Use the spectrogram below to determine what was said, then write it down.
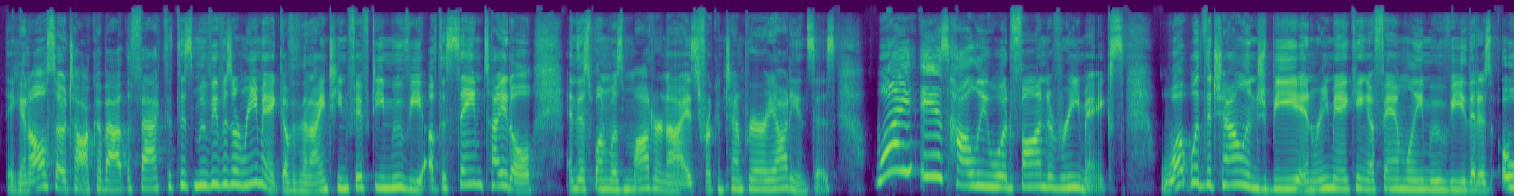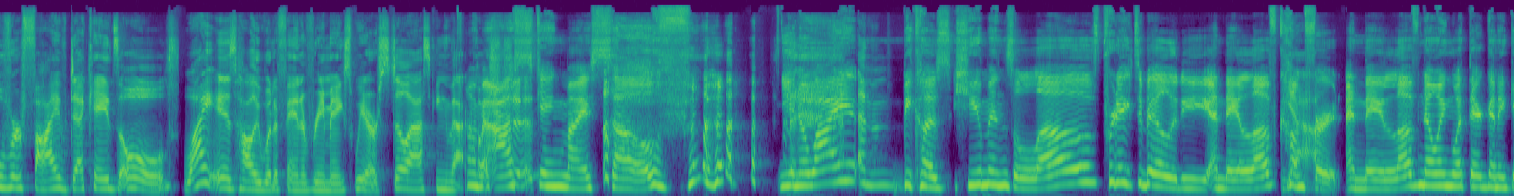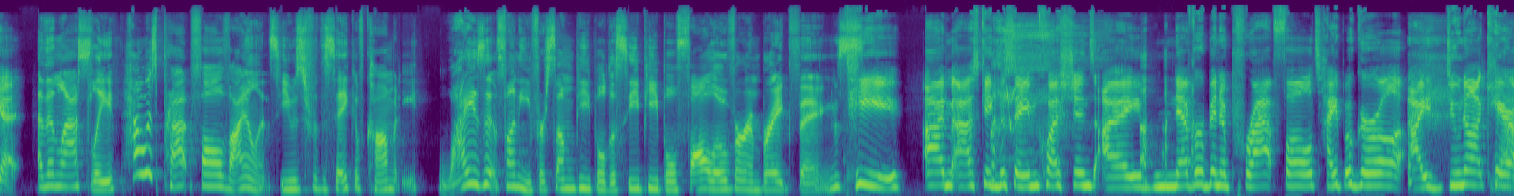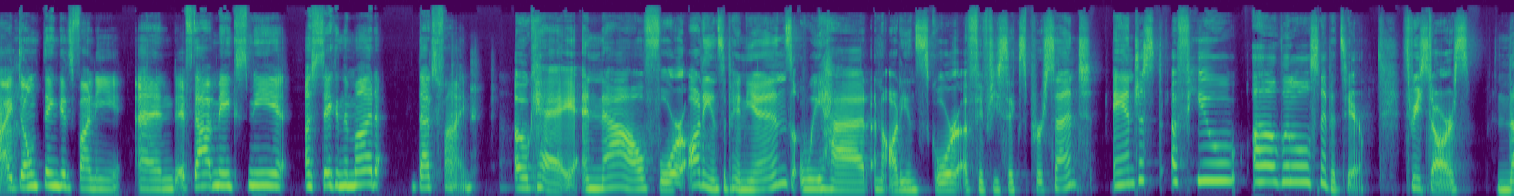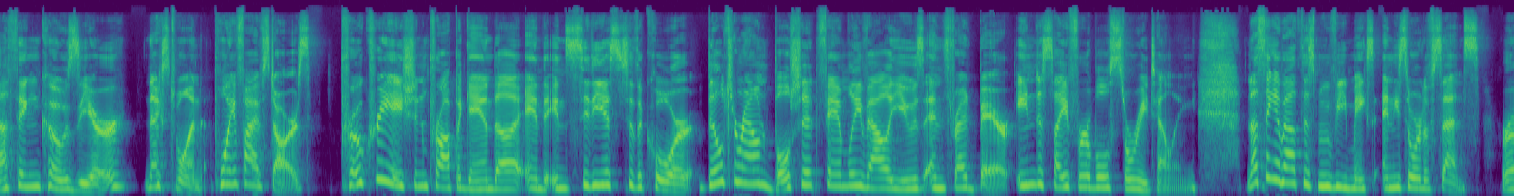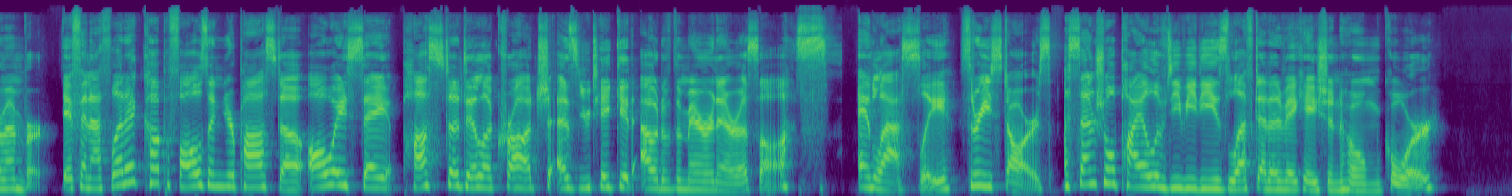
They can also talk about the fact that this movie was a remake of the 1950 movie of the same title, and this one was modernized for contemporary audiences. Why is Hollywood fond of remakes? What would the challenge be in remaking a family movie that is over five decades old? Why is Hollywood a fan of remakes? We are still asking that question. I'm question. asking myself. you know why? because humans love predictability and they love Yeah. comfort and they love knowing what they're going to get. And then lastly, how is pratfall violence used for the sake of comedy? Why is it funny for some people to see people fall over and break things? T, I'm asking the same questions. I've never been a pratfall type of girl. I do not care. Yeah. I don't think it's funny. And if that makes me a stick in the mud, that's fine. Okay, and now for audience opinions, we had an audience score of 56% and just a few uh, little snippets here. Three stars, nothing cozier. Next one, 0.5 stars. Procreation propaganda and insidious to the core, built around bullshit family values and threadbare, indecipherable storytelling. Nothing about this movie makes any sort of sense. Remember, if an athletic cup falls in your pasta, always say pasta de la crotch as you take it out of the marinara sauce. And lastly, three stars. Essential pile of DVDs left at a vacation home core.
